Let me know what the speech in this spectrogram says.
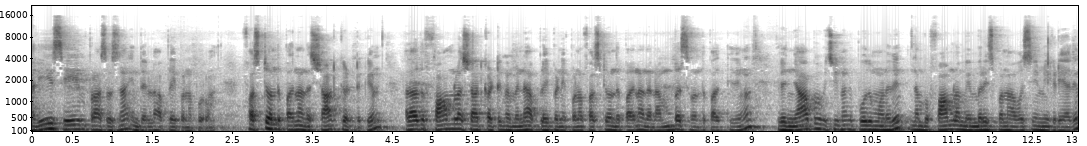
அதே சேம் ப்ராசஸ் தான் இந்த இதில் அப்ளை பண்ண போகிறோம் ஃபஸ்ட்டு வந்து பார்த்தீங்கன்னா அந்த ஷார்ட்கட்டுக்கு அதாவது ஃபார்முலா ஷார்ட்கட்டுக்கு நம்ம என்ன அப்ளை பண்ணி போனோம்? ஃபஸ்ட்டு வந்து பார்த்தீங்கன்னா அந்த நம்பர்ஸ் வந்து பார்த்தீங்கன்னா இதை ஞாபகம் வச்சுக்கணும் போதுமானது. நம்ம ஃபார்முலா மெமரைஸ் பண்ண அவசியமே கிடையாது.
